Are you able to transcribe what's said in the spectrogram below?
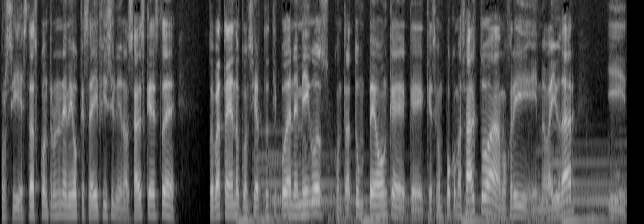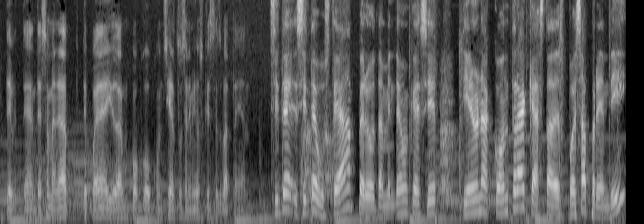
por si estás contra un enemigo que sea difícil y no sabes que este estoy batallando con cierto tipo de enemigos, contrato un peón que, sea un poco más alto, a lo mejor y, me va a ayudar. Y de, esa manera te puede ayudar un poco con ciertos enemigos que estés batallando. Sí te, sí te gustea, pero también tengo que decir, tiene una contra que hasta después aprendí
